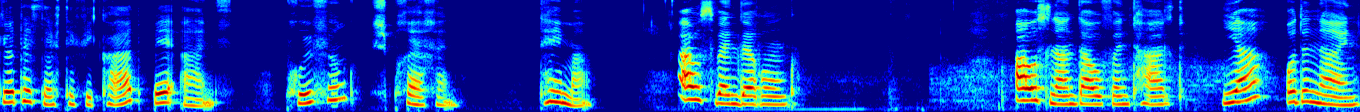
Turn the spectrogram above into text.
Goethe-Zertifikat B1 Prüfung Sprechen Thema Auswanderung Auslandaufenthalt Ja oder Nein?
